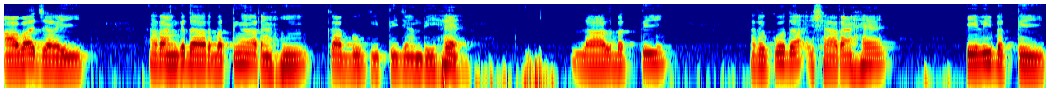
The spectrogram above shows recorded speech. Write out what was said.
ਆਵਾਜਾਈ ਰੰਗਦਾਰ ਬੱਤੀਆਂ ਰਾਹੀਂ ਕਾਬੂ ਕੀਤੀ ਜਾਂਦੀ ਹੈ। ਲਾਲ ਬੱਤੀ ਰੁਕੋ ਦਾ ਇਸ਼ਾਰਾ ਹੈ ਪੀਲੀ ਬੱਤੀ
